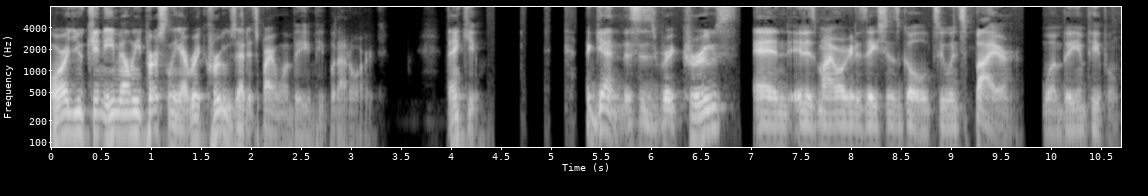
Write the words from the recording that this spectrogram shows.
Or you can email me personally at Rick Cruz at inspire1billionpeople.org. Thank you. Again, this is Rick Cruz, and it is my organization's goal to inspire 1 billion people.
